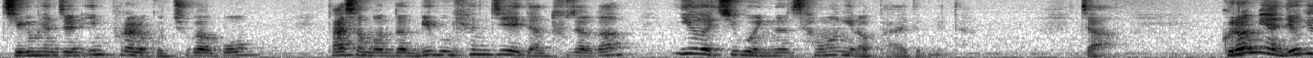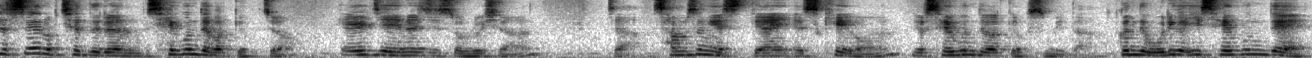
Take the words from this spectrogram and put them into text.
지금 현재는 인프라를 구축하고 다시 한 번 더 미국 현지에 대한 투자가 이어지고 있는 상황이라고 봐야 됩니다. 자, 그러면 여기서 셀 업체들은 세 군데밖에 없죠. LG 에너지 솔루션, 자, 삼성 SDI, SK온 이 세 군데밖에 없습니다. 근데 우리가 이 세 군데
